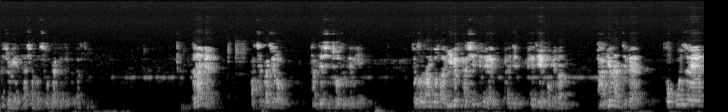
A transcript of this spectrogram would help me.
나중에 다시 한번 소개하게 될 것 같습니다. 그 다음에 마찬가지로 장재신 초 선생이 조선상도사 280회 페이지에 보면은 박연한 집에 복고선의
